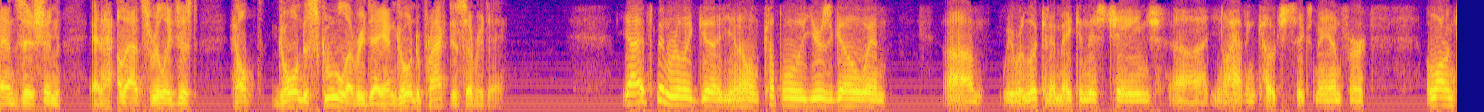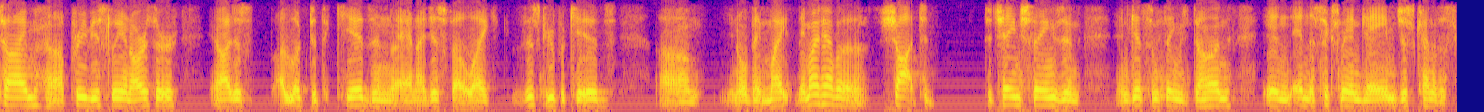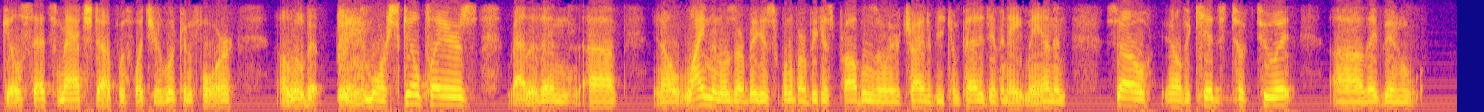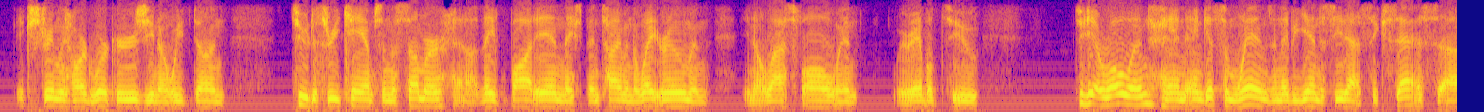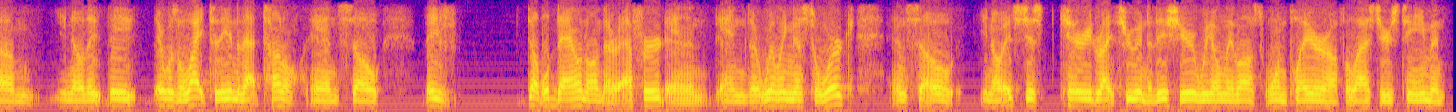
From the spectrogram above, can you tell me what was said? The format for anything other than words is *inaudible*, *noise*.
transition and how that's really just helped going to school every day and going to practice every day. Yeah, it's been really good. You know, a couple of years ago when um, we were looking at making this change, uh, you know, having coached six man for a long time uh, previously in Arthur, you know, I just I looked at the kids and and I just felt like this group of kids, um, you know, they might they might have a shot to to change things and and get some things done in in the six man game. Just kind of the skill sets matched up with what you're looking for. A little bit *clears throat* more skill players rather than uh, you know lineman was our biggest one of our biggest problems when we were trying to be competitive in eight man and so you know the kids took to it. Uh, they've been extremely hard workers. You know we've done two to three camps in the summer. Uh, they've bought in. They spend time in the weight room, and you know last fall when we were able to to get rolling and, and get some wins, and they began to see that success. Um, you know, they, they there was a light to the end of that tunnel, and so they've doubled down on their effort and and their willingness to work, and so you know it's just carried right through into this year. We only lost one player off of last year's team, and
